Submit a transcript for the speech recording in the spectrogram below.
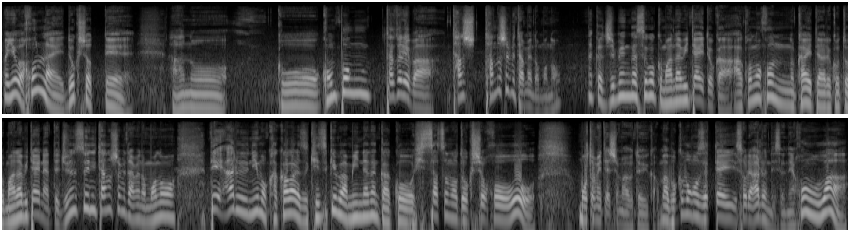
まあ、要は本来読書ってあのこう根本たどれば楽し楽しむためのもの。なんか自分がすごく学びたいとかあこの本の書いてあることを学びたいなって純粋に楽しむためのものであるにもかかわらず気づけばみんななんかこう必殺の読書法を求めてしまうというか、まあ、僕も絶対それあるんですよね。本は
